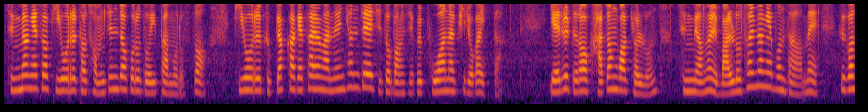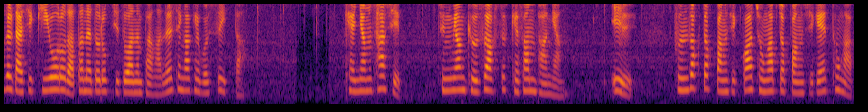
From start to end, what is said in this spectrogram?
증명에서 기호를 더 점진적으로 도입함으로써 기호를 급격하게 사용하는 현재의 지도 방식을 보완할 필요가 있다. 예를 들어 가정과 결론, 증명을 말로 설명해 본 다음에 그것을 다시 기호로 나타내도록 지도하는 방안을 생각해 볼 수 있다. 개념 40. 증명 교수학습 개선 방향 1. 분석적 방식과 종합적 방식의 통합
